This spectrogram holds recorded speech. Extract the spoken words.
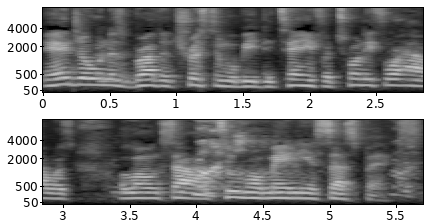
Andrew and his brother Tristan will be detained for 24 hours alongside two Romanian suspects.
